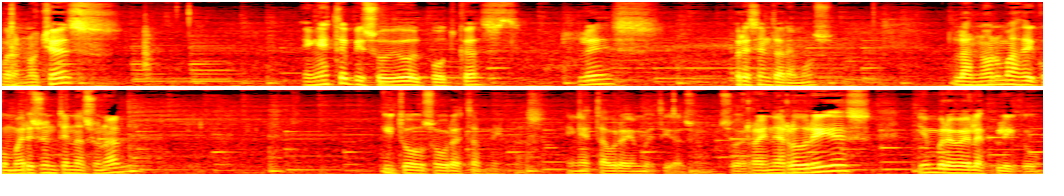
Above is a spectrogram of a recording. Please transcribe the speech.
Buenas noches. En este episodio del podcast les presentaremos las normas de comercio internacional y todo sobre estas mismas en esta breve investigación. Soy Rainer Rodríguez y en breve les explico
